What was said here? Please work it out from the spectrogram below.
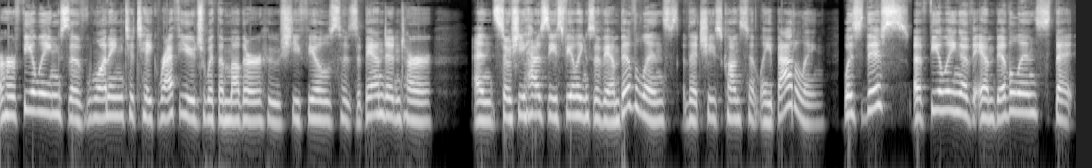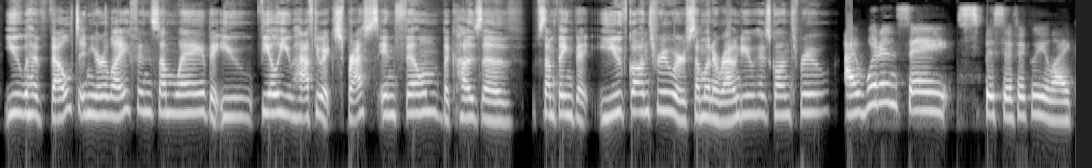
her feelings of wanting to take refuge with a mother who she feels has abandoned her. And so she has these feelings of ambivalence that she's constantly battling. Was this a feeling of ambivalence that you have felt in your life in some way that you feel you have to express in film because of something that you've gone through or someone around you has gone through? I wouldn't say specifically like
